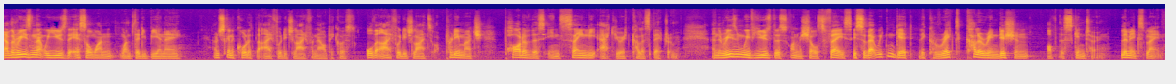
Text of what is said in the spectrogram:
Now the reason that we use the SL1 130 BNA, I'm just going to call it the iFootage light for now because all the iFootage lights are pretty much part of this insanely accurate color spectrum. And the reason we've used this on Michelle's face is so that we can get the correct color rendition of the skin tone. Let me explain.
